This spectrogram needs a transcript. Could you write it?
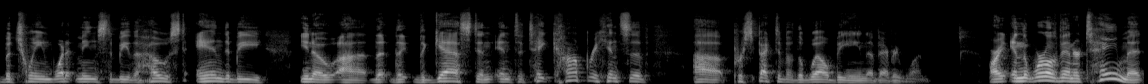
between what it means to be the host and to be, you know, uh, the, the, the guest and and to take comprehensive uh, perspective of the well being of everyone. All right. In the world of entertainment,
